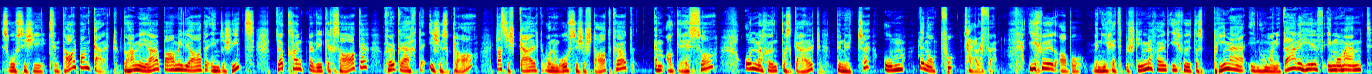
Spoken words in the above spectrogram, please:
das russische Zentralbankgeld. Da haben wir ja ein paar Milliarden in der Schweiz. Dort könnte man wirklich sagen, völkerrechtlich ist es klar, das ist Geld, das dem russischen Staat gehört einem Aggressor und man könnte das Geld benutzen, um den Opfern zu helfen. Ich würde aber, wenn ich jetzt bestimmen könnte, ich würde das primär in humanitäre Hilfe im Moment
